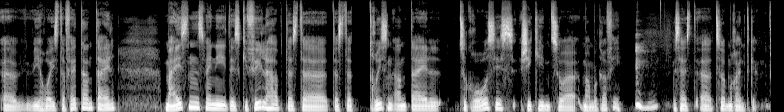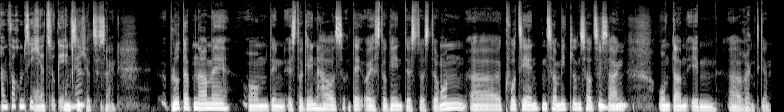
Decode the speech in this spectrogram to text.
äh, wie hoch ist der Fettanteil. Meistens, wenn ich das Gefühl habe, dass der, dass der Drüsenanteil zu groß ist, schicke ich ihn zur Mammographie. Mhm. Das heißt, zum Röntgen. Einfach um sicher Und, zu gehen. Um ja? sicher zu sein. Blutabnahme, um den Östrogenhaus, Östrogen-Testosteron-Quotienten zu ermitteln sozusagen mhm. und dann eben Röntgen.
